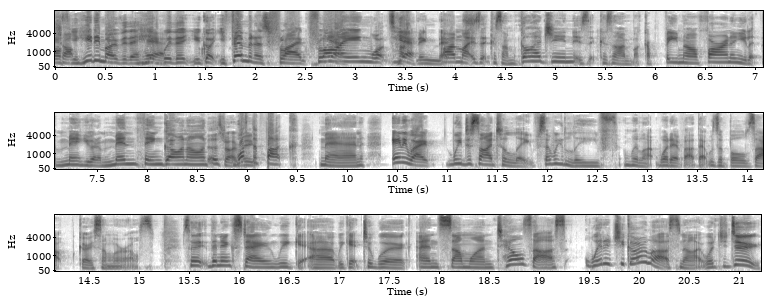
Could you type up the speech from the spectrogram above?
off, chop. you hit him over the head Yeah. with it, you got your feminist flag flying. Yeah. What's Yeah. happening next? I'm like, is it because I'm gaijin? Is it because I'm like a female foreigner? You let the men, you got a men thing going on. That's right, What the fuck, man? Anyway, we decide to leave. So we leave, and we're like, whatever. That was a balls up. Go somewhere else. So the next day, we get uh, we get to work, and someone tells us. Where did you go last night? What'd you do?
